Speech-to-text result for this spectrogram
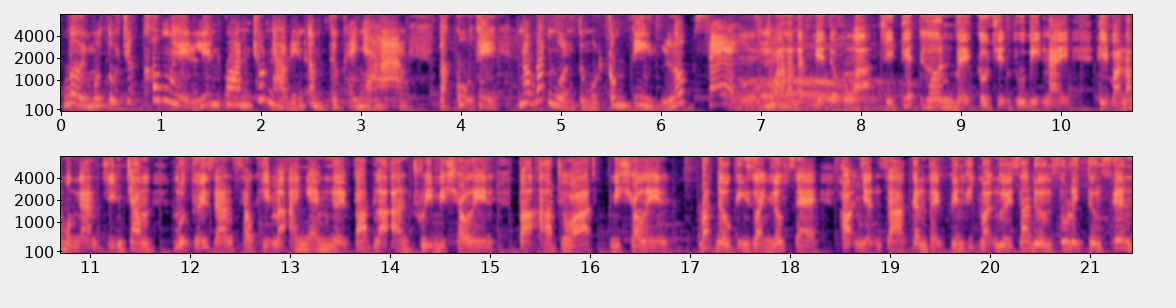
bởi một tổ chức không hề liên quan chút nào đến ẩm thực hay nhà hàng và cụ thể nó bắt nguồn từ một công ty lốp xe. Quá là đặc biệt được không ạ? Chi tiết hơn về câu chuyện thú vị này thì vào năm 1900, một thời gian sau khi mà anh em người Pháp là André Michelin và Artois Michelin bắt đầu kinh doanh lốp xe, họ nhận ra cần phải khuyến khích mọi người ra đường du lịch thường xuyên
